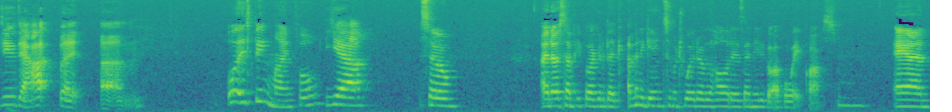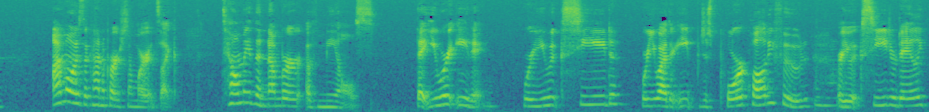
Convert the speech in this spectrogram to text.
do that. But um, Well, it's being mindful. yeah, So I know some people are going to be like, I'm going to gain so much weight over the holidays, I need to go up a weight class. Mm-hmm. And I'm always the kind of person where it's like, tell me the number of meals that you are eating where you exceed, where you either eat just poor quality food mm-hmm. or you exceed your daily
